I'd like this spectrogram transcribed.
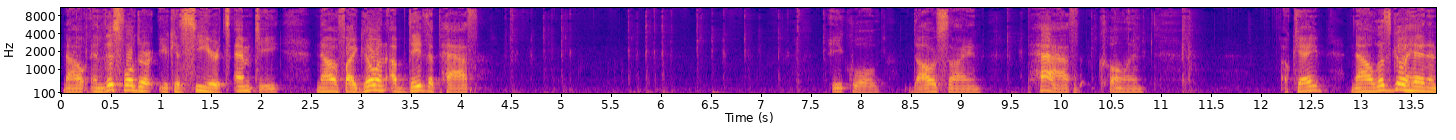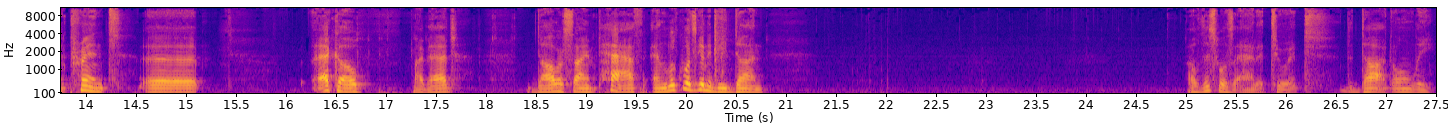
Now in this folder you can see here it's empty. Now if I go and update the path equal dollar sign path colon okay now let's go ahead and print uh, echo my bad dollar sign path and look what's going to be done oh this was added to it the dot only.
